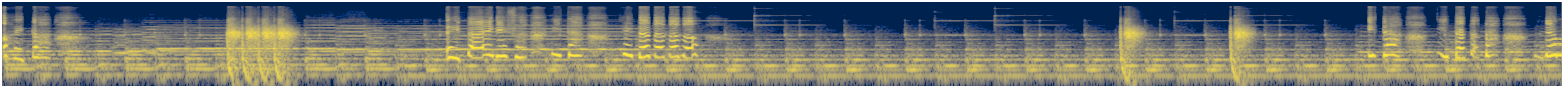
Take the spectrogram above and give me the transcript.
あい。た痛いです。いたいたたたたいたいたたたでも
